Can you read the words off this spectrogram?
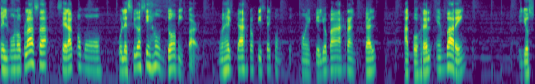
El monoplaza será como, por decirlo así, es un dummy car no es el carro oficial con, el que ellos van a arrancar a correr en Bahrein. Ellos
